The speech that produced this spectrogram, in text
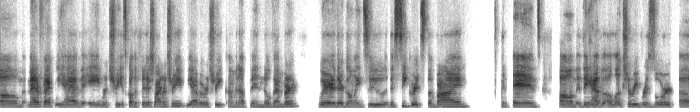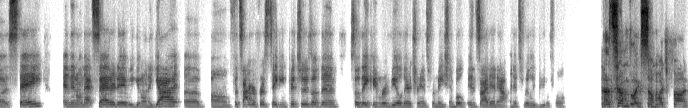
Um, matter of fact, we have a retreat. It's called the Finish Line Retreat. We have a retreat coming up in November where they're going to the Secrets, the Vine, and, and um, they have a luxury resort uh, stay. And then on that Saturday, we get on a yacht, uh, um, photographers taking pictures of them so they can reveal their transformation, both inside and out. And it's really beautiful. That sounds like so much fun.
